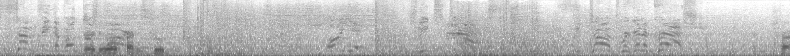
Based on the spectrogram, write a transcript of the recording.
something about those ready weapon parts! Shoot Oh yeah! Switch tracks! If we don't, we're gonna crash! अच्छा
